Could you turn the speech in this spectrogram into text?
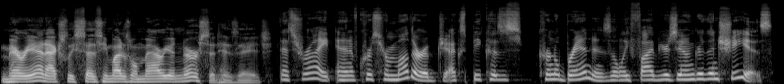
Marianne actually says he might as well marry a nurse at his age. That's right, and of course her mother objects because Colonel Brandon is only five years younger than she is.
